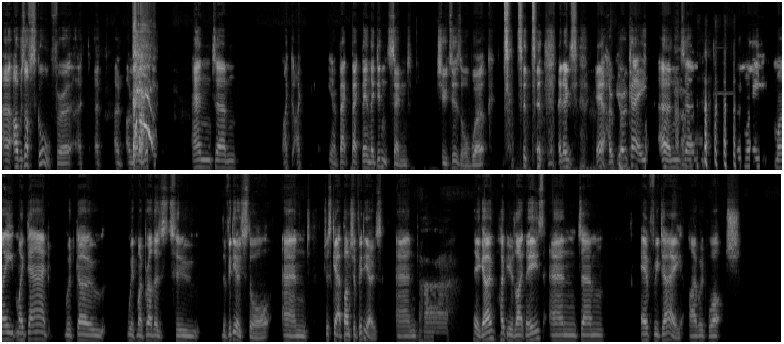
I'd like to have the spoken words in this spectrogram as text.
uh, I was off school for a, a, a, a, long while, and um, I, I, you know, back back then they didn't send tutors or work. To, to, they don't. Yeah, hope you're okay. And um, my my my dad would go with my brothers to the video store and just get a bunch of videos and Ah, there you go hope you like these and um every day I would watch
